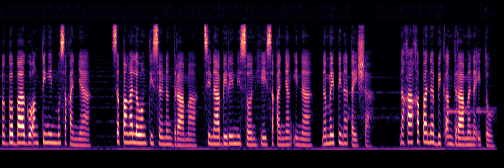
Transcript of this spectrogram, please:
magbabago ang tingin mo sa kanya. Sa pangalawang teaser ng drama, sinabi rin ni Son Hye sa kanyang ina na may pinatay siya. Nakakapanabik ang drama na ito.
